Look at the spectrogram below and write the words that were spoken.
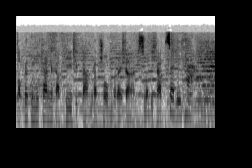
ขอบพระคุณทุกท่านนะครับ ที่ติดตามรับชมรายการสวัสดีครับ สวัสดีค่ะ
